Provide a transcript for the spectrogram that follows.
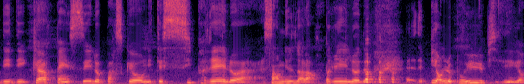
des, des, cœurs pincés, là, parce qu'on était si près, là, à 100 000 près, là, de, puis on ne l'a pas eu, puis euh,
